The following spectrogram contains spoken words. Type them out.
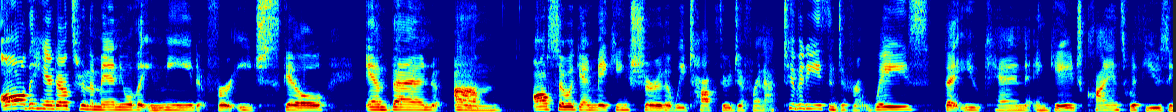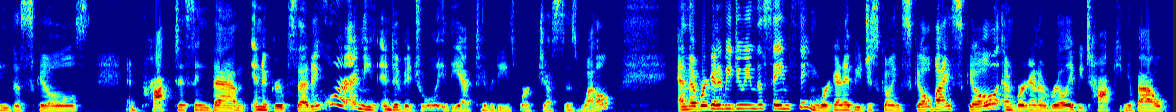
all the handouts from the manual that you need for each skill. And then, um, also again, making sure that we talk through different activities and different ways that you can engage clients with using the skills and practicing them in a group setting, or I mean, individually, the activities work just as well. And then we're going to be doing the same thing. We're going to be just going skill by skill and we're going to really be talking about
